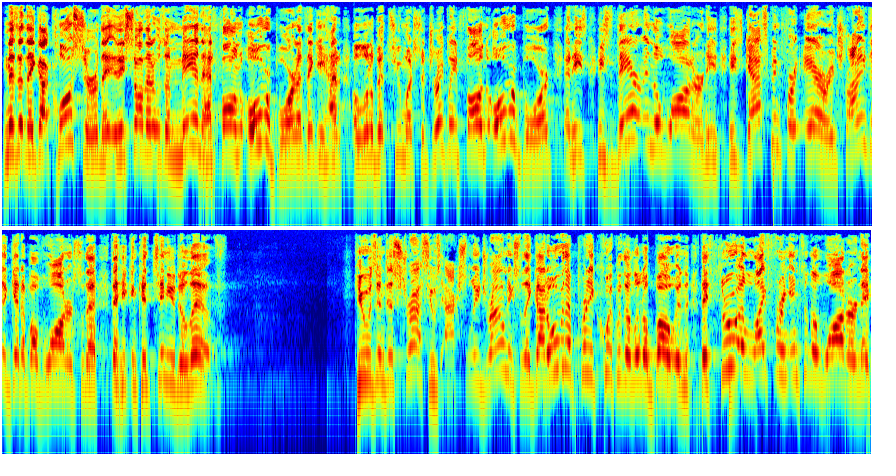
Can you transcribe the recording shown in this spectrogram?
And as they got closer, they, they saw that it was a man that had fallen overboard. I think he had a little bit too much to drink, but he'd fallen overboard, and he's, he's there in the water, and he, he's gasping for air and trying to get above water so that, that he can continue to live. He was in distress. He was actually drowning. So they got over there pretty quick with a little boat and they threw a life ring into the water and they,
